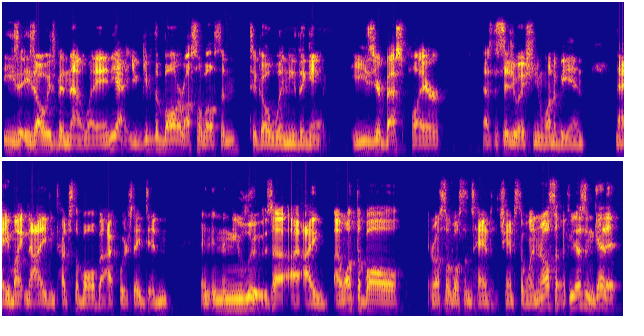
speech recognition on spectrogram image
he's he's always been that way. And yeah, you give the ball to Russell Wilson to go win you the game. He's your best player. That's the situation you want to be in. Now you might not even touch the ball back, which they didn't, and, and then you lose. I, I I want the ball in Russell Wilson's with the chance to win. And also, if he doesn't get it,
